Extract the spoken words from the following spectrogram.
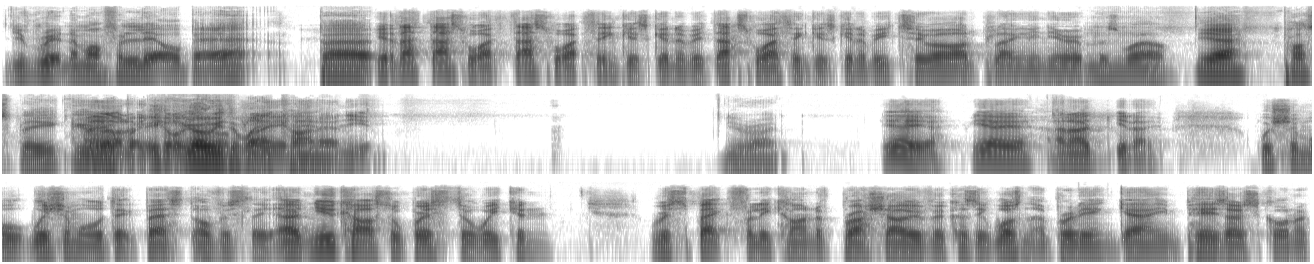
you've written them off a little bit, but Yeah, that, that's why. That's why I think it's going to be. That's why I think it's going to be too hard playing in Europe as well. yeah, possibly. It could go, they've got no it could go either way, can't it, it? you- You're right. Yeah, yeah, yeah, yeah. And I, you know, wish them all, wish them all Dick best. Obviously, uh, Newcastle Bristol, we can respectfully kind of brush over because it wasn't a brilliant game. Piers O'Connor,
